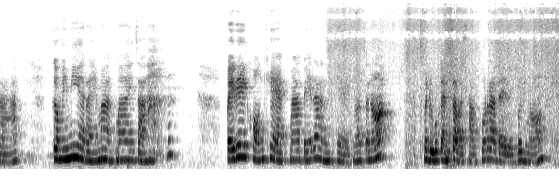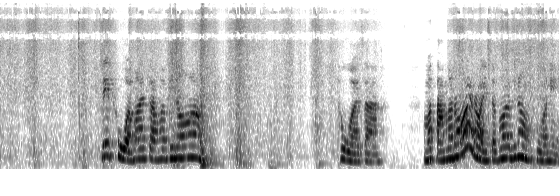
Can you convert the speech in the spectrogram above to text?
จ้าก็ไม่มีอะไรมากมายจ้าไปได้ของแขกมาไปร้านแขกเนาะจะเนาะ มาดูกันจ้าว่าสาวโคราชได้อะไรเบิ่งเนาะ ได้ถั่วมาจ้าพ่อพี่น้อง ถั่วจ้ะเอามาตำมาร้อยอร่อยจ้ะพ่อแม่พี่น้องถั่วนี่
